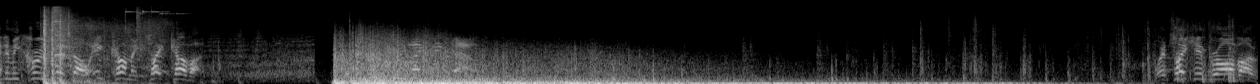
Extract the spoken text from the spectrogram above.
Enemy cruise missile incoming. Take cover. We're taking Bravo.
